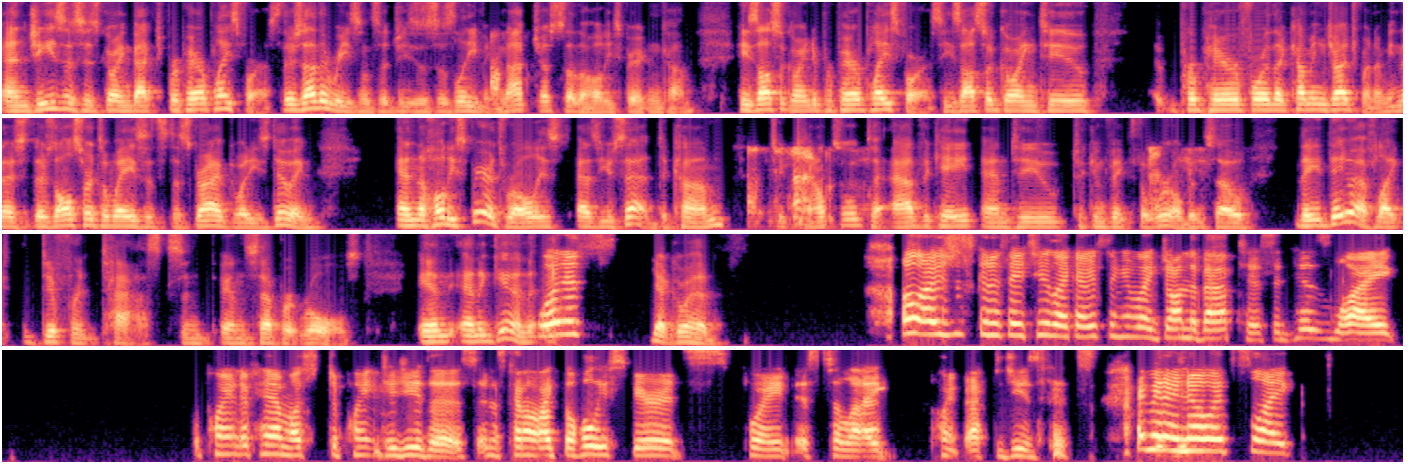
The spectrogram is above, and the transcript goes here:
And Jesus is going back to prepare a place for us. There's other reasons that Jesus is leaving, not just so the Holy Spirit can come. He's also going to prepare a place for us. He's also going to prepare for the coming judgment. I mean, there's there's all sorts of ways it's described what he's doing. And the Holy Spirit's role is, as you said, to come, to counsel, to advocate, and to to convict the world. And so they they have like different tasks and and separate roles. And and again, well, it's yeah, go ahead. Oh, I was just gonna say too, like I was thinking of like John the Baptist and his like the point of him was to point to Jesus. And it's kind of like the Holy Spirit's point is to like point back to Jesus. I mean, I know it's like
